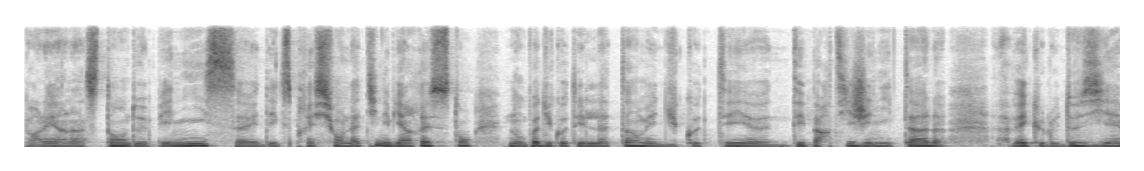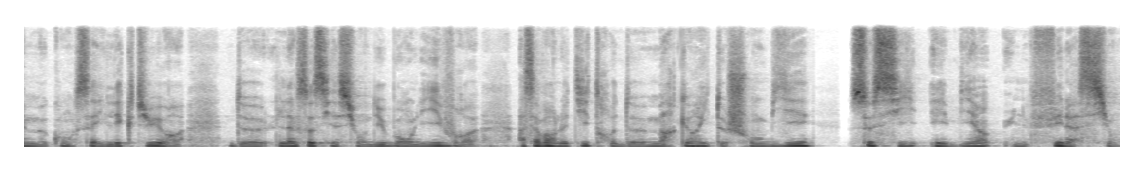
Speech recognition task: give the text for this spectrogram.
parlais à l'instant de pénis et d'expression latine, et eh bien restons non pas du côté latin mais du côté euh, des parties génitales avec le deuxième conseil lecture de l'association du bon livre, à savoir le titre de Marguerite Chombier, Ceci est bien une fellation,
